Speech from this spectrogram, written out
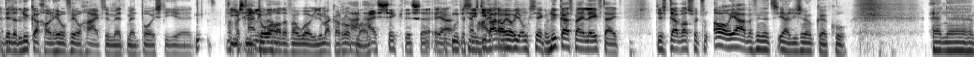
Ik denk dat Luca gewoon heel veel hypede met, met boys die, eh die, die door wel. hadden van... Wow, jullie maken rock, man. hij is sick, dus eh, ja, ik moet het precies. Die waren al heel jong sick. Luca is mijn leeftijd. Dus daar was een soort van... Oh ja, we vinden het... Ja, die zijn ook eh, cool. En ehm,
